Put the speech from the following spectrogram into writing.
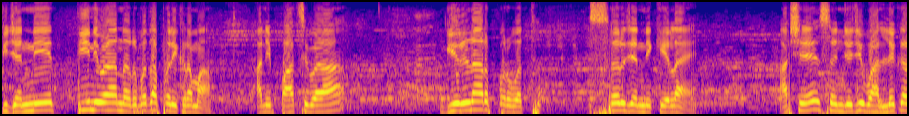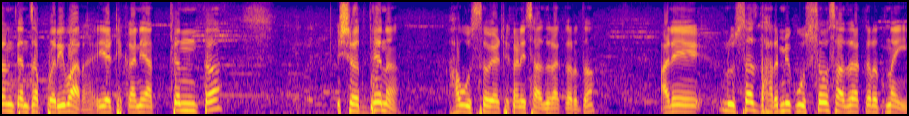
की ज्यांनी तीन वेळा नर्मदा परिक्रमा आणि पाच वेळा गिरणार पर्वत सर ज्यांनी केला आहे असे संजयजी वाल्लेकर आणि त्यांचा परिवार या ठिकाणी अत्यंत श्रद्धेनं हा उत्सव या ठिकाणी साजरा करतं. आणि नुसताच धार्मिक उत्सव साजरा करत नाही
